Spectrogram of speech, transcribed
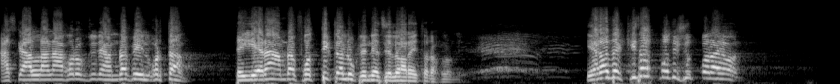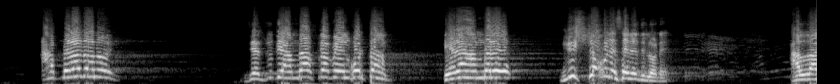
আজকে আল্লাহ না করুক, যদি আমরা ফেল করতাম, তাই এরা আমরা প্রত্যেকটা লোক নিয়ে জেলে আড়াইতে রাখল এরা যে কিতাব প্রতিশোধ পরায়ণ? আপনারা জানেন যে যদি আমরা আপনার ফেল করতাম, এরা আমরা নিঃস্ব করে ছেড়ে দিল না আল্লাহ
